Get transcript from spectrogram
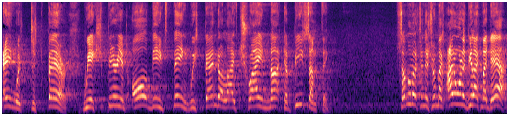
anguish, despair. We experience all these things. We spend our life trying not to be something. Some of us in this room like, I don't want to be like my dad.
